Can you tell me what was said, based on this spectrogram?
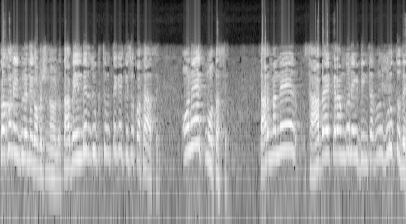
তখন এইগুলো নিয়ে গবেষণা হলো। তাবেইনদের যুগ থেকে কিছু কথা আছে। অনেক মত আছে। তার মানে সাহাবায় কেরামগণ এই দিনটার কোনো গুরুত্ব দেন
